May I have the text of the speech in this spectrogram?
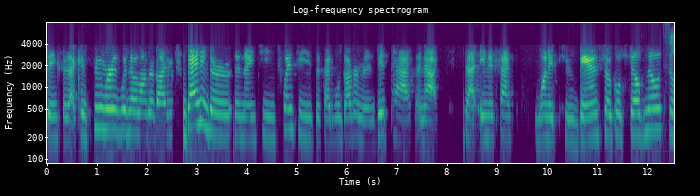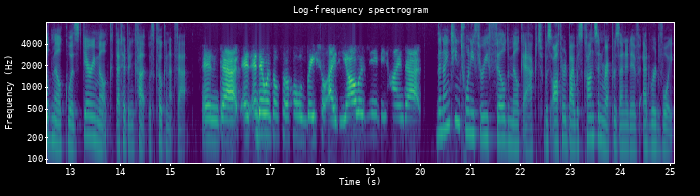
pink so that consumers would no longer buy them. Then in the, the 1920s, the federal government did pass an act that in effect wanted to ban so-called filled milk. Filled milk was dairy milk that had been cut with coconut fat. And that, and, and there was also a whole racial ideology behind that. The 1923 Filled Milk Act was authored by Wisconsin Representative Edward Voigt,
